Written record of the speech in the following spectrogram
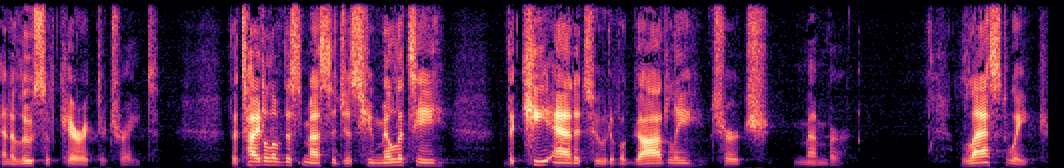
an elusive character trait. The title of this message is Humility, the Key Attitude of a Godly Church Member. Last week,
